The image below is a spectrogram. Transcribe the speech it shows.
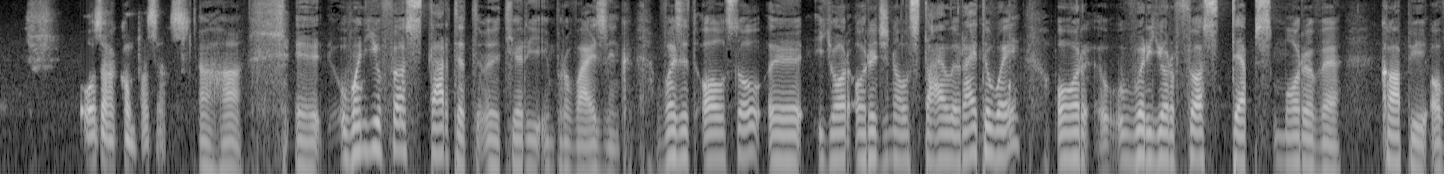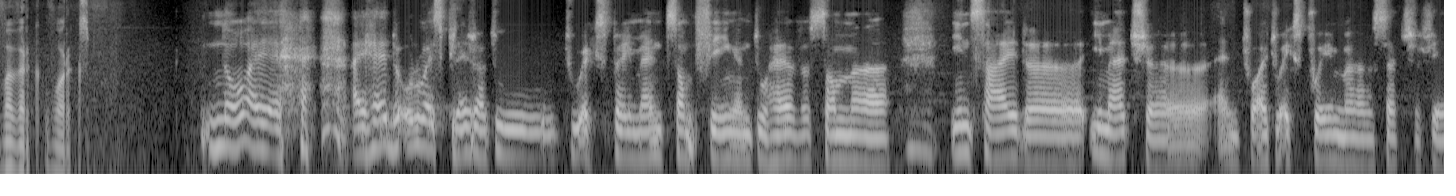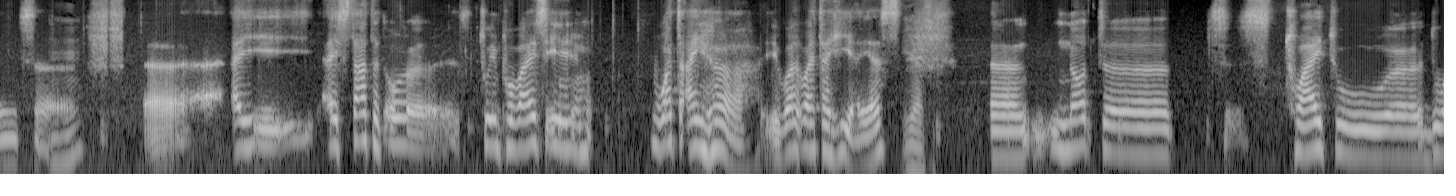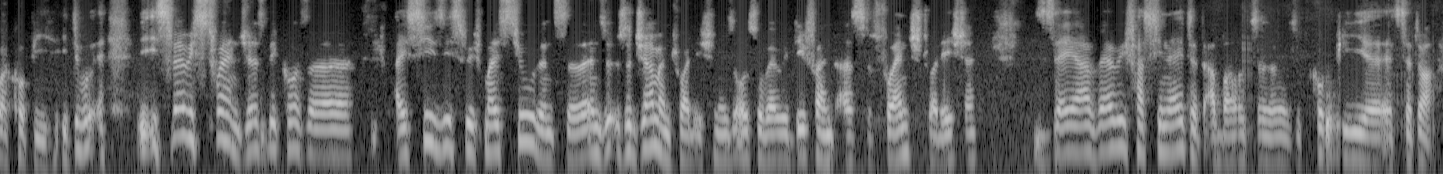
other composers. Uh-huh. Uh, when you first started, uh, Thierry, improvising, was it also uh, your original style right away, or were your first steps more of a copy of other works? No, I I had always pleasure to to experiment something and to have some uh, inside uh, image uh, and try to express uh, such things. Uh, uh, I I started all, to improvise in what I hear, what, what I hear. Yes, Yes. not uh, try to uh, do a copy. It, it's very strange, just because uh, I see this with my students, uh, and the, the German tradition is also very different as the French tradition. They are very fascinated about uh, the copy, uh, etc.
